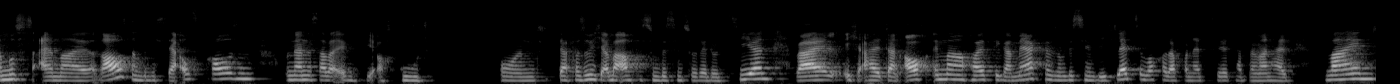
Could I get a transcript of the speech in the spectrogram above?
Dann muss es einmal raus, dann bin ich sehr aufbrausend und dann ist aber irgendwie auch gut. Und da versuche ich aber auch, das so ein bisschen zu reduzieren, weil ich halt dann auch immer häufiger merke, so ein bisschen wie ich letzte Woche davon erzählt habe, wenn man halt weint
